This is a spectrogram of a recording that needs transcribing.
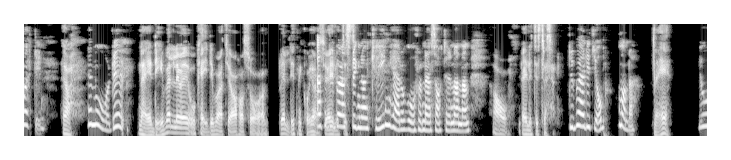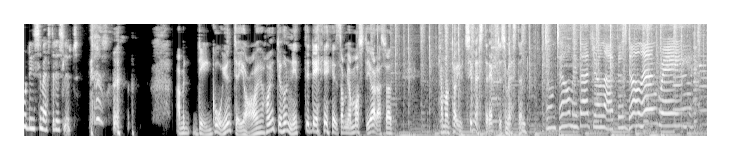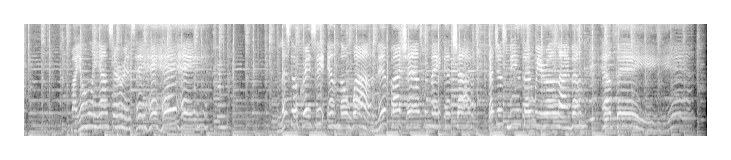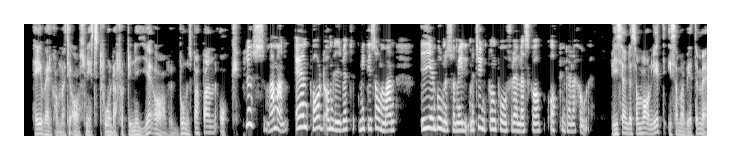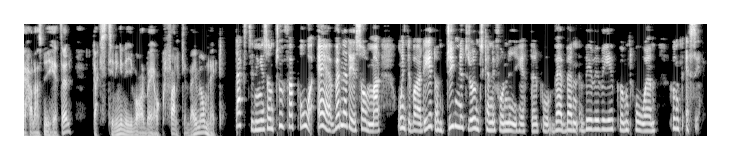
Martin, Ja, hur mår du? nej det är väl eh, okej. Det är bara att jag har så väldigt mycket att göra. Alltså så jag är du bara lite, springer omkring här och går från en sak till en annan. Ja, jag är lite stressad. Du börjar ditt jobb på måndag. Nej, Jo, din semester är slut. ja, men det går ju inte. Jag har ju inte hunnit det som jag måste göra så att kan man ta ut semester efter semestern? Don't tell me that your life is dull and grey. My only answer is hey, hey, hey, hey. Let's go crazy in the wild, and if by chance we make a child, that just means that we're alive and healthy. Hej och välkomna till avsnitt 249 av Bonuspappan och Plus mamman, en podd om livet mitt i sommaren i en bonusfamilj med tyngdpunkt på föräldraskap och relationer. vi sänder som vanligt i samarbete med Hallands Nyheter, dagstidningen i Varberg och Falkenberg med omnejd. Dagstidningen som tuffar på även när det är sommar och inte bara det utan dygnet runt kan ni få nyheter på webben www.hn.se.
